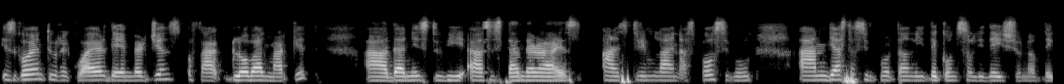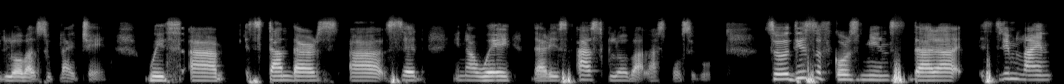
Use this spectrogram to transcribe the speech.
is going to require the emergence of a global market uh, that needs to be as standardized and streamlined as possible. And just as importantly, the consolidation of the global supply chain with uh, standards uh, set in a way that is as global as possible. So this, of course, means that a streamlined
